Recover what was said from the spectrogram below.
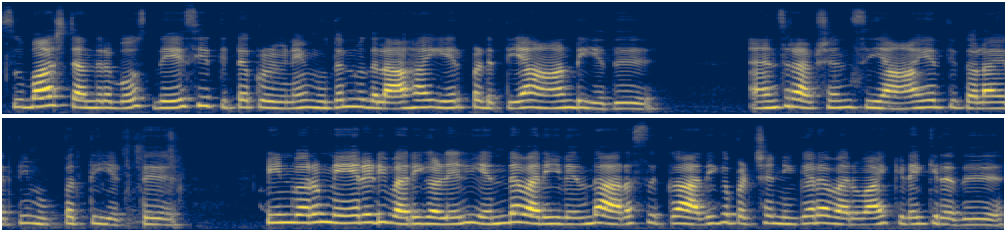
சுபாஷ் சந்திரபோஸ் தேசிய திட்டக்குழுவினை முதன் முதலாக ஏற்படுத்திய ஆண்டு எது? ஆன்சர் ஆப்ஷன் சி ஆயிரத்தி தொள்ளாயிரத்தி முப்பத்தி எட்டு. பின்வரும் நேரடி வரிகளில் எந்த வரியிலிருந்து அரசுக்கு அதிகபட்ச நிகர வருவாய் கிடைக்கிறது?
